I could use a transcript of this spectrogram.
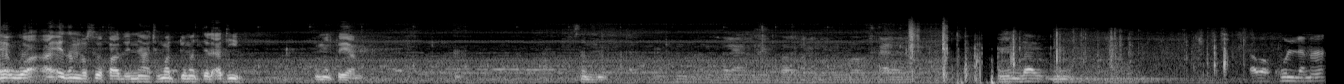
وأيضا الرسول قال إنها تمد مد الأديم يوم القيامة. سمع هم لا يؤمنون. أو كلما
